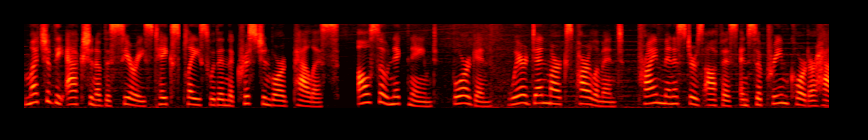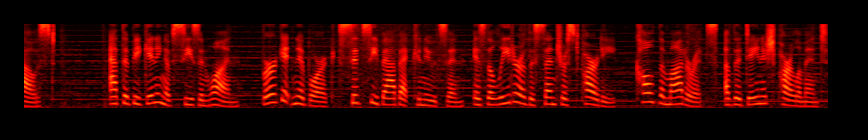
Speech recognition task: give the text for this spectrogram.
much of the action of the series takes place within the Christiansborg Palace, also nicknamed Borgen, where Denmark's parliament, prime minister's office and supreme court are housed. At the beginning of season 1, Birgitte Nyborg, Sidse Babett Knudsen, is the leader of the centrist party, called the Moderates, of the Danish parliament.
